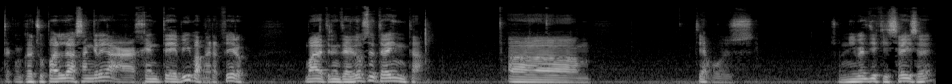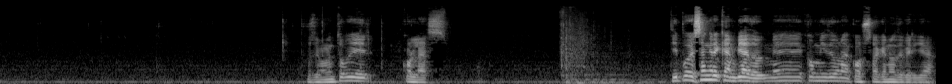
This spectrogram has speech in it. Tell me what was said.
Tengo que chuparle la sangre a gente viva, me refiero. Vale, 32 de 30. Uh, ya, pues... Son nivel 16, ¿eh? Pues de momento voy a ir con las... Tipo de sangre cambiado. Me he comido una cosa que no debería.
